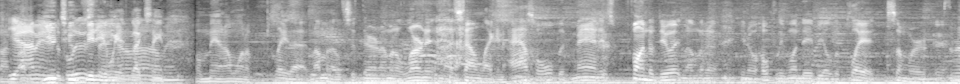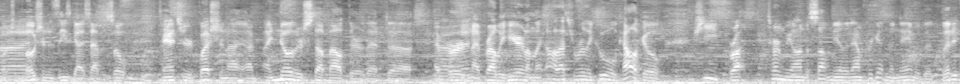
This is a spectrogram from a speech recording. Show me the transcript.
on, Yeah, on I mean, YouTube blues video, thing, we had, like know, saying, man. "Oh man, I want to play that," and I'm gonna sit there and I'm gonna learn it, and I sound like an asshole, but man, it's fun to do it, and I'm gonna, you know, hopefully one day be able to play it somewhere with as much emotion as these guys have. So, to answer your question, I, I, I know there's stuff out there that uh, I've heard Right. and I probably hear, and I'm like, oh, that's really cool. Calico, she brought turned me on to something the other day. I'm forgetting the name of it, but it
